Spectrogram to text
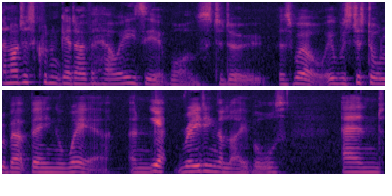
And I just couldn't get over how easy it was to do as well. It was just all about being aware and yeah. reading the labels and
